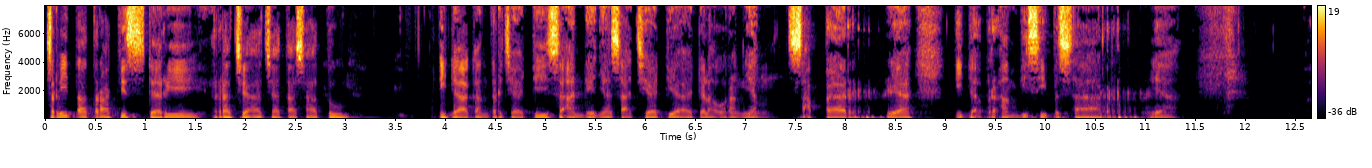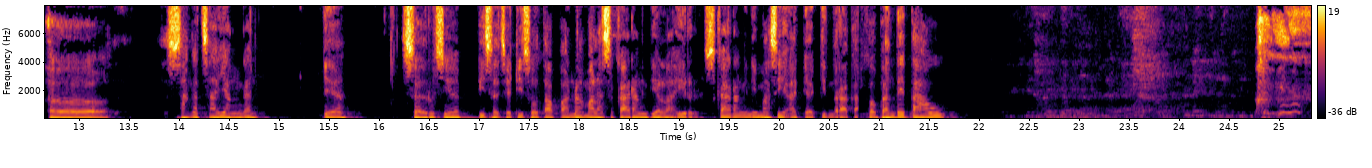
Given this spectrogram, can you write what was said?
cerita tragis dari Raja Ajata satu tidak akan terjadi seandainya saja dia adalah orang yang sabar ya tidak berambisi besar ya e, sangat sayang kan ya seharusnya bisa jadi sotapana malah sekarang dia lahir. Sekarang ini masih ada di neraka. Kok Bante tahu?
